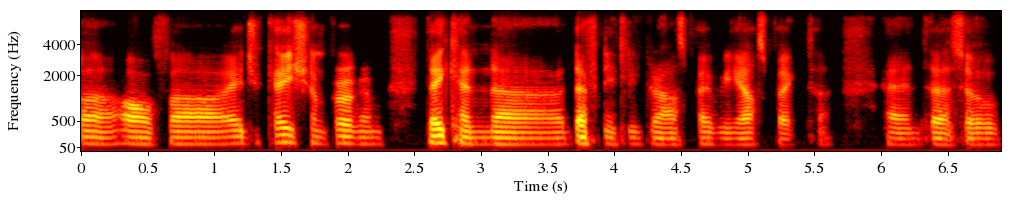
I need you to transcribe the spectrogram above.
of education program they can definitely grasp every aspect and so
